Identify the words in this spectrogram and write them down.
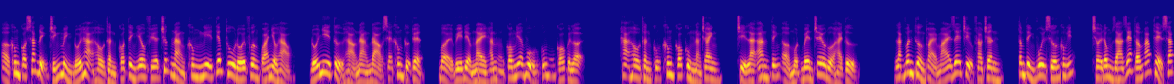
ở không có xác định chính mình đối hạ hầu thần có tình yêu phía trước nàng không nghĩ tiếp thu đối phương quá nhiều hảo, đối nhi tử hảo nàng đảo sẽ không cự tuyệt, bởi vì điểm này hắn có nghĩa vụ cũng có quyền lợi. Hạ hầu thần cũng không có cùng nàng tranh, chỉ là an tĩnh ở một bên trêu đùa hải tử. Lạc Vân thường thoải mái dễ chịu phao chân, tâm tình vui sướng không ít, trời đông giá rét ấm áp thể sắc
